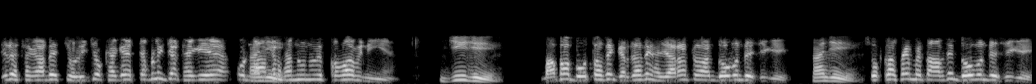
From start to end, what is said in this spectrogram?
ਜਿਹੜੇ ਸਰਕਾਰ ਦੇ ਚੋਲੀ ਚੁੱਕ ਹੈਗੇ ਆ ਚਪਲੀ ਚੱਟ ਹੈਗੇ ਆ ਉਹ ਨਾ। ਕਰਨ ਸਾਨੂੰ ਉਹਨਾਂ ਦੇ ਪ੍ਰਵਾਹ ਵੀ ਨਹੀਂ ਹੈ। ਜੀ ਜੀ। ਬਾਬਾ ਬੋਤਾ ਸਿੰਘ ਗਰਜਾ ਸਿੰਘ ਹਜ਼ਾਰਾਂ ਤੋਂ ਦੋ ਬੰਦੇ ਸੀਗੇ। ਹਾਂਜੀ। ਸੁੱਖਾ ਸਿੰਘ ਮਹਿਤਾਬ ਸਿੰਘ ਦੋ ਬੰਦੇ ਸੀਗੇ।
